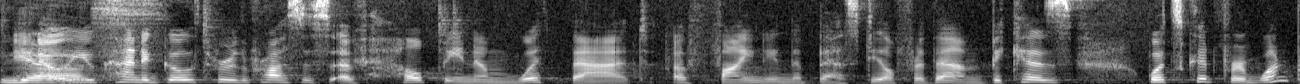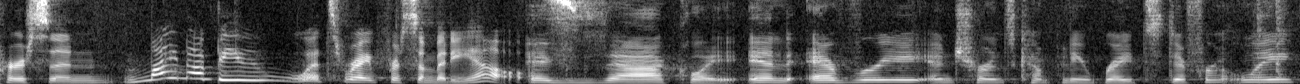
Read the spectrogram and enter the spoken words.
You know, you kind of go through the process of helping them with that, of finding the best deal for them, because what's good for one person might not be what's right for somebody else. Exactly. And every insurance company rates differently.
